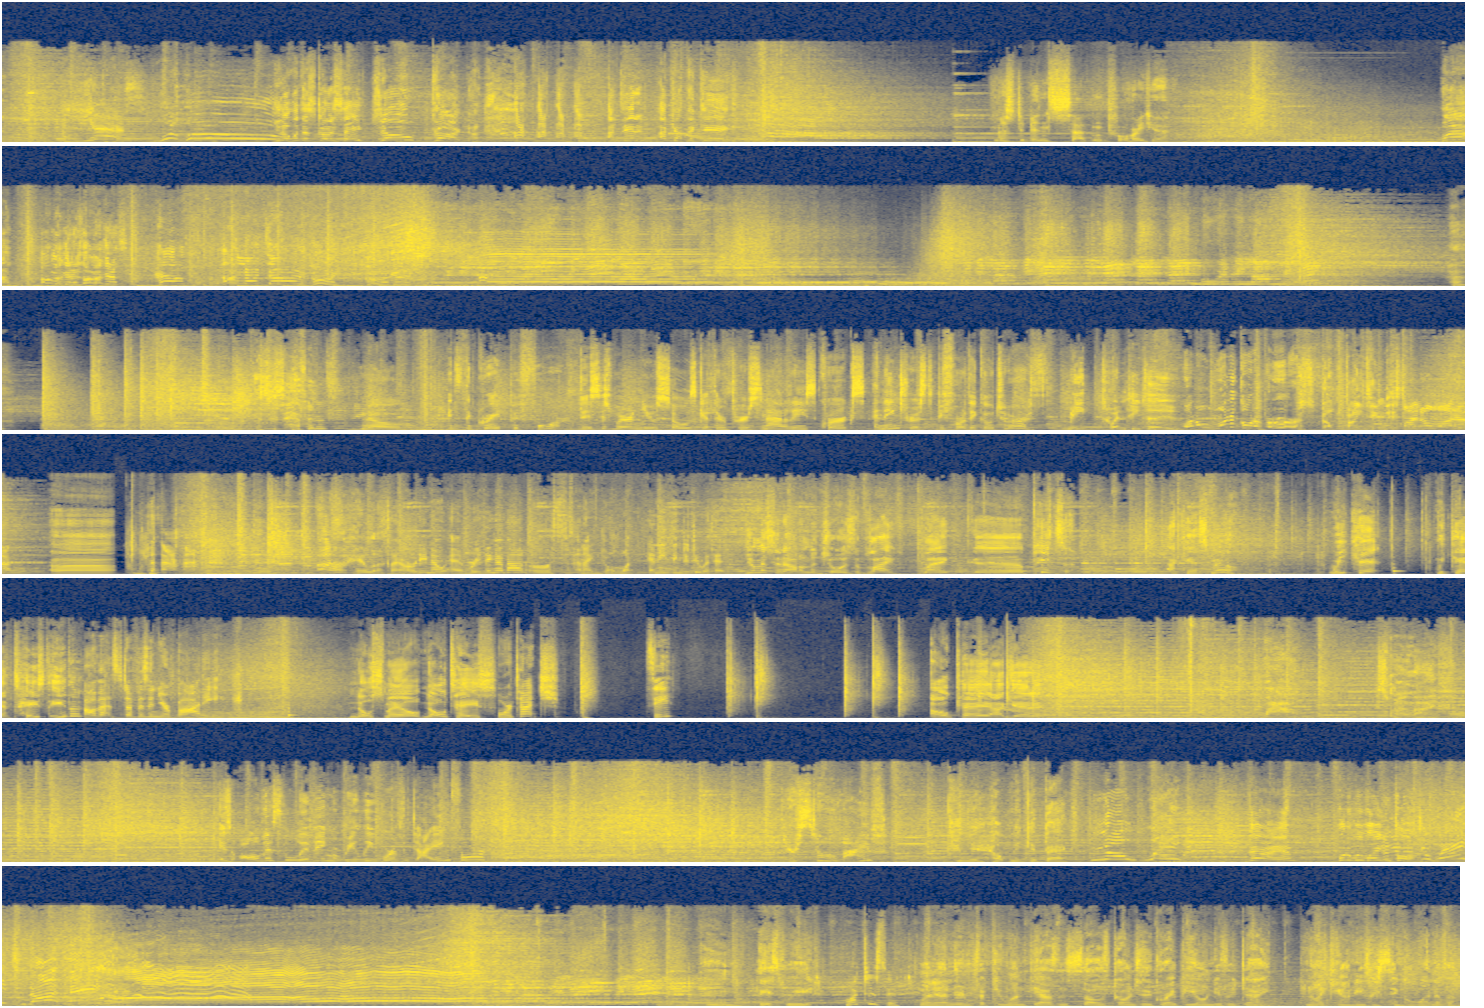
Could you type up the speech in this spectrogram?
Yes! Woohoo! You know what that's gonna say? Joe Gardner. I did it. I got the gig. Must have been sudden for you. Before. This is where new souls get their personalities, quirks, and interests before they go to Earth. Meet 22. I don't want to go to Earth. Stop fighting this. I don't want to. Uh, Okay, look, I already know everything about Earth, and I don't want anything to do with it. you're missing out on the joys of life, like uh, pizza. I can't smell. We can't. We can't taste either. All that stuff is in your body No smell, no taste. or touch. See? Okay, I get it. Wow, it's my life. Is all this living really worth dying for? You're still alive? Can you help me get back? No way! There I am. What are we waiting for? Wait, not me! Ah! This weird. What is it? 151,000 souls going to the great beyond every day. And I count every single one of them.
